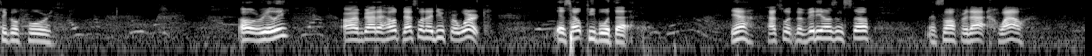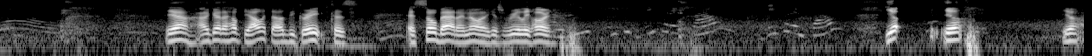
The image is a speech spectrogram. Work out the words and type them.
to go forward. I have two weeks. Oh, really? Yeah. Oh, I've got to help. That's what I do for work. Is help people with that. Yeah, that's what the videos and stuff. That's all for that. Wow. Yeah, I gotta help you out with that. That'd be great because it's so bad. I know, like it's really hard. And this, this is different pound, different pound. Yep. Yeah. Yeah.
